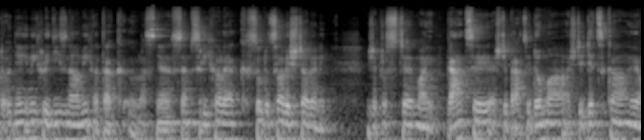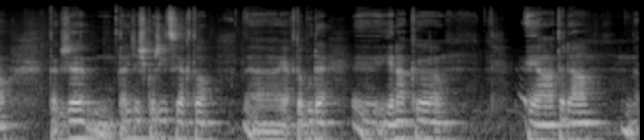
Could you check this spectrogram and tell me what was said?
od hodně jiných lidí známých a tak vlastně jsem slýchal, jak jsou docela vyšťavený. Že prostě mají práci, ještě práci doma, ještě děcka, jo. Takže tady těžko říct, jak to, eh, jak to bude. Jinak eh, já teda eh,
